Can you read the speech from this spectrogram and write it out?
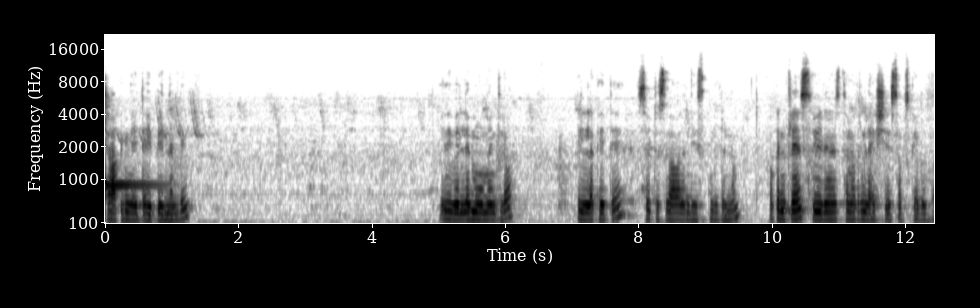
షాపింగ్ అయితే అయిపోయిందండి. ఇది వెళ్ళే మూమెంట్లో పిల్లలకైతే స్వెటర్స్ కావాలని తీసుకుంటున్నాం. ఓకే ఫ్రెండ్స్ వీడియో ఇస్తే మాత్రం లైక్ చేసి సబ్స్క్రైబ్ అవ్వ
